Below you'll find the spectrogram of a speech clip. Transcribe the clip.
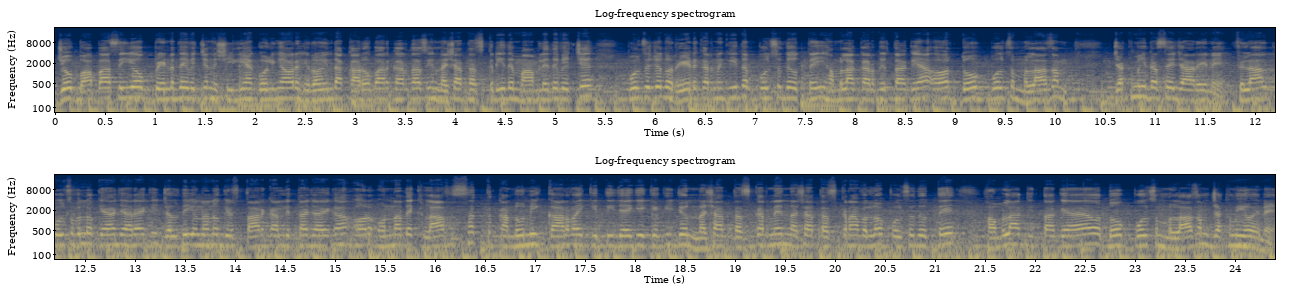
ਜੋ ਬਾਬਾ ਸੀ, ਉਹ ਪਿੰਡ ਦੇ ਵਿੱਚ ਨਸ਼ੀਲੀਆਂ ਗੋਲੀਆਂ ਔਰ ਹੀਰੋਇਨ ਦਾ ਕਾਰੋਬਾਰ ਕਰਦਾ ਸੀ। ਨਸ਼ਾ ਤਸਕਰੀ ਦੇ ਮਾਮਲੇ ਦੇ ਵਿੱਚ ਪੁਲਿਸ ਜਦੋਂ ਰੇਡ ਕਰਨ ਗਈ ਤਾਂ ਪੁਲਿਸ ਦੇ ਉੱਤੇ ਹੀ ਹਮਲਾ ਕਰ ਦਿੱਤਾ ਗਿਆ ਔਰ ਦੋ ਪੁਲਿਸ ਮੁਲਾਜ਼ਮ ਜ਼ਖਮੀ ਦੱਸੇ ਜਾ ਰਹੇ ਨੇ। ਫਿਲਹਾਲ ਪੁਲਿਸ ਵੱਲੋਂ ਕਿਹਾ ਜਾ ਰਿਹਾ ਹੈ ਕਿ ਜਲਦੀ ਉਹਨਾਂ ਨੂੰ ਗ੍ਰਿਫਤਾਰ ਕਰ ਲਿੱਤਾ ਜਾਏਗਾ ਔਰ ਉਹਨਾਂ ਦੇ ਖਿਲਾਫ ਸਖਤ ਕਾਨੂੰਨੀ ਕਾਰਵਾਈ ਕੀਤੀ ਜਾਏਗੀ ਕਿਉਂਕਿ ਜੋ ਨਸ਼ਾ ਤਸਕਰ ਨੇ, ਨਸ਼ਾ ਤਸਕਰਾਂ ਵੱਲੋਂ ਪੁਲਿਸ ਦੇ ਉੱਤੇ ਹਮਲਾ ਕੀਤਾ ਗਿਆ ਹੈ ਔਰ ਦੋ ਪੁਲਿਸ ਮੁਲਾਜ਼ਮ ਜ਼ਖਮੀ ਹੋਏ ਨੇ।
